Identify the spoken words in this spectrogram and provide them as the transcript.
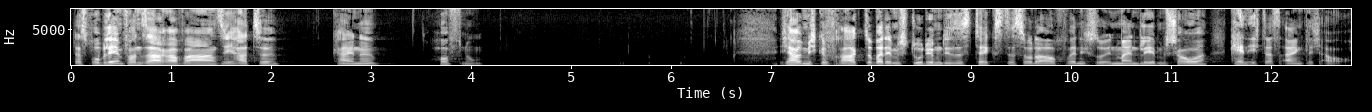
Das Problem von Sarah war, sie hatte keine Hoffnung. Ich habe mich gefragt, so bei dem Studium dieses Textes oder auch wenn ich so in mein Leben schaue, kenne ich das eigentlich auch?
